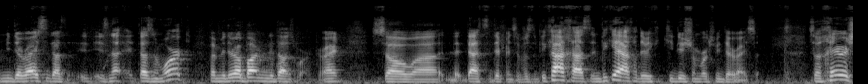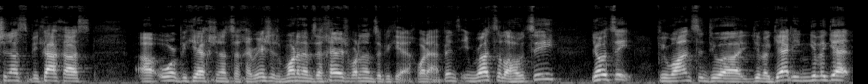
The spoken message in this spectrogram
midiraisa does is not it doesn't work, but midirabanan it does work, right? So uh, th- that's the difference. If it was the pikachas and pikeach, the kiddushin works midiraisa. So cheresh shenas pikachas uh, or pikeach shenas cheresh one of them is a cheresh, one of them is a pikeach. What happens? In Im hotzi yotzi. If he wants to do a give a get, he can give a get.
